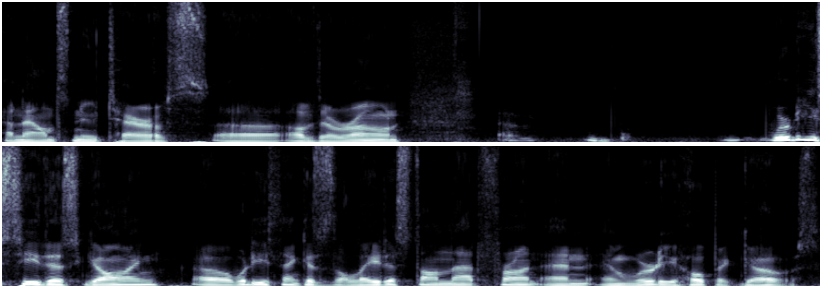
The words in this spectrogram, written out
announced new tariffs uh, of their own. where do you see this going? Uh, what do you think is the latest on that front, and, and where do you hope it goes?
